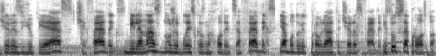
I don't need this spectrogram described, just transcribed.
через UPS чи FedEx. Біля нас дуже близько знаходиться FedEx. Я буду відправляти через FedEx. І тут все просто.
